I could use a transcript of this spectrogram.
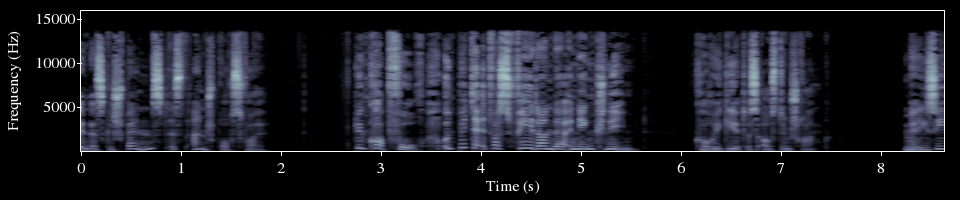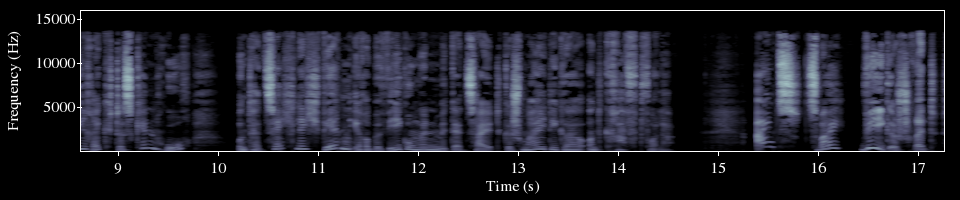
denn das Gespenst ist anspruchsvoll. Den Kopf hoch und bitte etwas federnder in den Knien, korrigiert es aus dem Schrank. Maisie reckt das Kinn hoch und tatsächlich werden ihre Bewegungen mit der Zeit geschmeidiger und kraftvoller. Eins, zwei, Wiegeschritt,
